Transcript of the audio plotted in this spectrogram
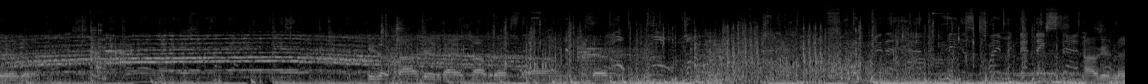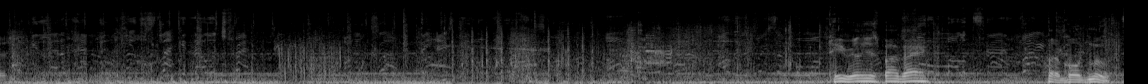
Appreciate it. He's up top. There's a guy up top with us. Um, there. I'll get missed. He really is bye bye. What a bold move.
